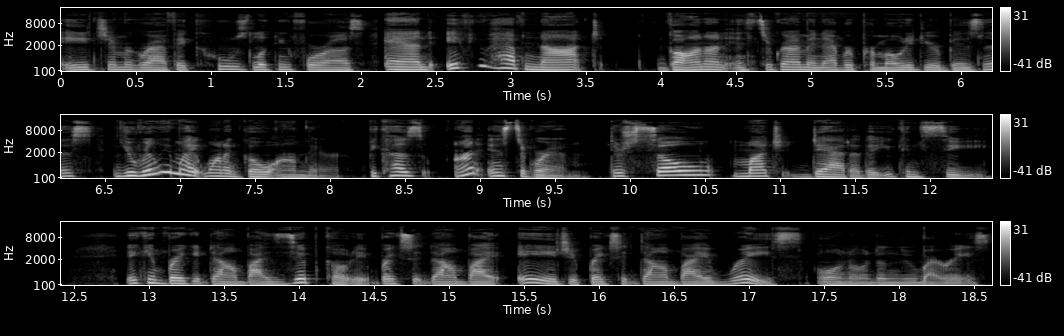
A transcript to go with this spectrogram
age demographic, who's looking for us. And if you have not gone on Instagram and ever promoted your business, you really might want to go on there because on Instagram, there's so much data that you can see it can break it down by zip code. It breaks it down by age. It breaks it down by race. Oh no, it doesn't do by race.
